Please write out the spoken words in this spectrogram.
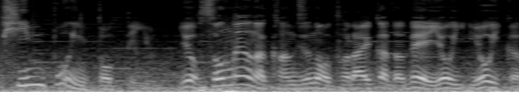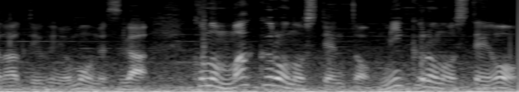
ピンポイントっていうそんなような感じの捉え方で良い良いかなというふうに思うんですがこのマクロの視点とミクロの視点を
